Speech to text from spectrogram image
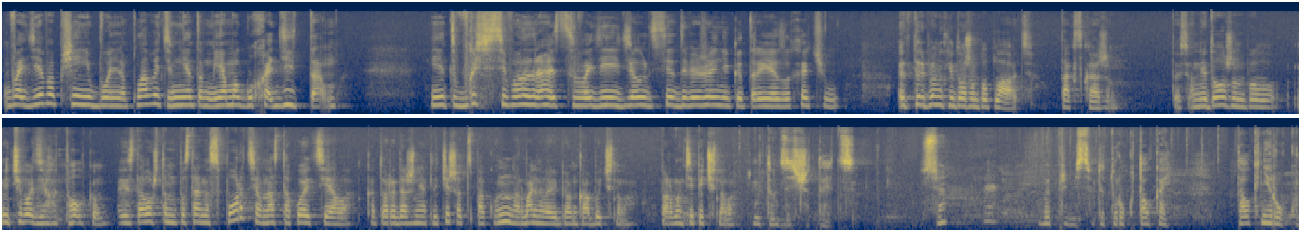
воде вообще не больно плавать, и мне там, я могу ходить там. Мне это больше всего нравится в воде и делать все движения, которые я захочу. Этот ребенок не должен был плавать, так скажем. То есть он не должен был ничего делать толком. Из-за того, что мы постоянно в спорте, у нас такое тело, которое даже не отличишь от спокойного, ну, нормального ребенка, обычного, нормотипичного. Это вот здесь шатается. Все? Выпрямись, вот эту руку толкай. Толкни руку,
